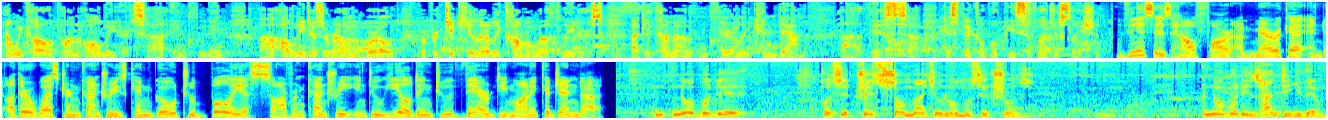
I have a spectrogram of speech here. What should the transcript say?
And we call upon all leaders, uh, including uh, all leaders around the world, but particularly Commonwealth leaders, to come out and clearly condemn uh, this uh, despicable piece of legislation. This is how far America and other Western countries can go to bully a sovereign country into yielding to their demonic agenda. Nobody concentrates so much on homosexuals. Nobody is hunting them.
